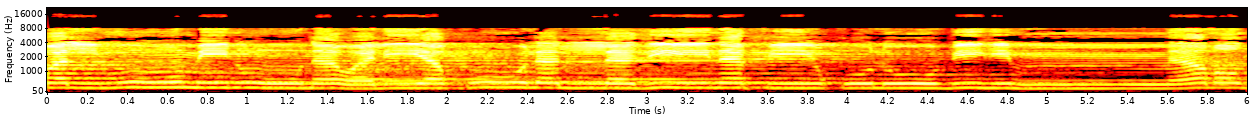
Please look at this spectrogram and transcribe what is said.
والمؤمنون وليقول الذين في قلوبهم مرض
